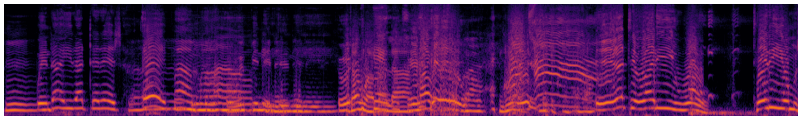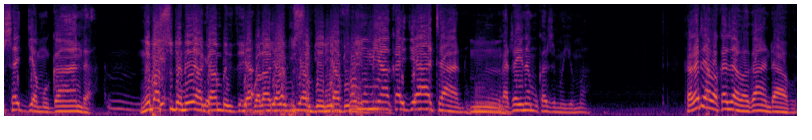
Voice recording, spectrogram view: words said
Mm. bwendayira tereza e maama. Mama, owebina eddene tawabala era tewaliiwo. Teriyo musajja muganda. Ne basuda naye agamba eggwala Ya- ya- lyebusege yafa mu myaka gyataano nga talina mukazi muyima kakati abakazi abaganda abo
